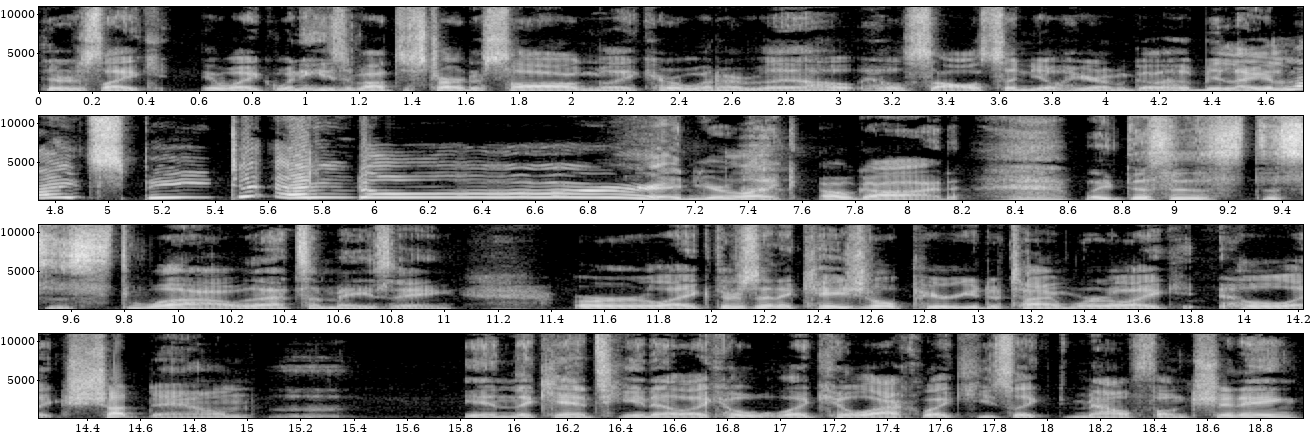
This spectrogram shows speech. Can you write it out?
there's like like when he's about to start a song like or whatever he'll, he'll all of a sudden you'll hear him go he'll be like light speed to Endor! And you're like oh god. Like this is this is wow that's amazing or like there's an occasional period of time where like he'll like shut down hmm in the cantina. Like he'll like he'll act like he's like malfunctioning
